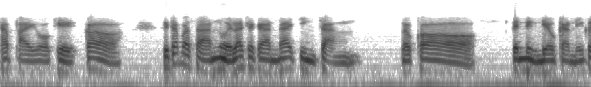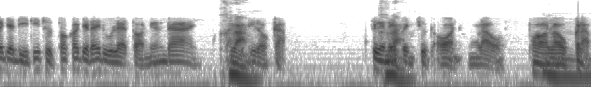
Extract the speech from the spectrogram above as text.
ถ้าไปโอเค ก็คือถ้าประสานหน่วยราชการได้จริงจัง แล้วก็เป็นหนึ่งเดียวกันนี้ก็จะดีที่สุดเพราะเขาจะได้ดูแลต่อเนื่องได้ครับที่เรากลับซึ่งอันคนี้รับเป็นจุดอ่อนของเรา พออมเรากลับ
